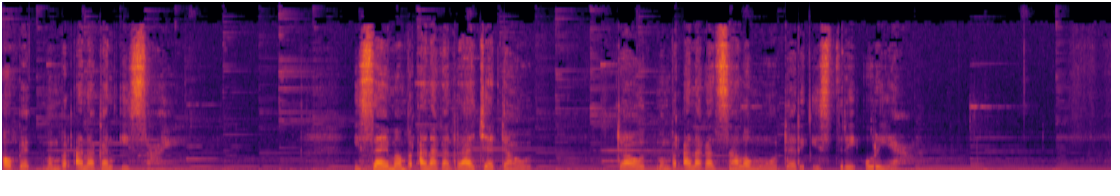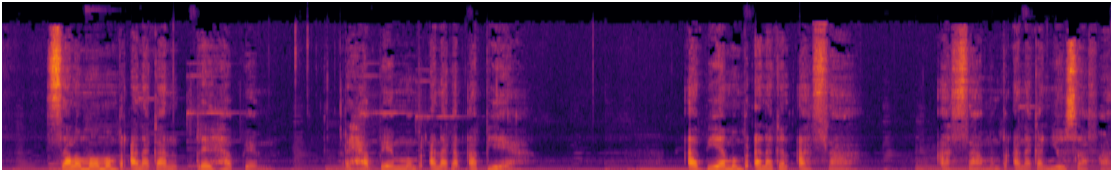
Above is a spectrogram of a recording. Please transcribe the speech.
Obed memperanakan Isai. Isai memperanakan Raja Daud. Daud memperanakan Salomo dari istri Uria. Salomo memperanakan Rehabem. Rehabem memperanakan Abia. Abia memperanakan Asa. Asa memperanakan Yosafat.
